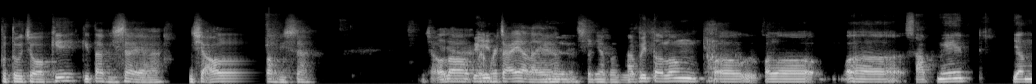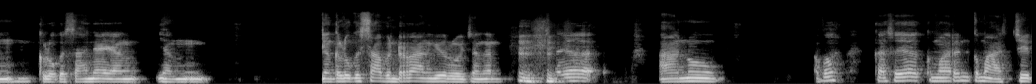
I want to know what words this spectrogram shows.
butuh joki kita bisa ya insya Allah bisa insya Allah Ya. percaya lah ya hasilnya bagus Tapi tolong kalau, kalau eh, submit yang keluh kesahnya yang yang yang keluh kesah beneran gitu loh. Jangan saya anu apa kak saya kemarin ke masjid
